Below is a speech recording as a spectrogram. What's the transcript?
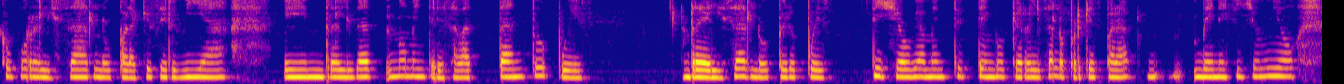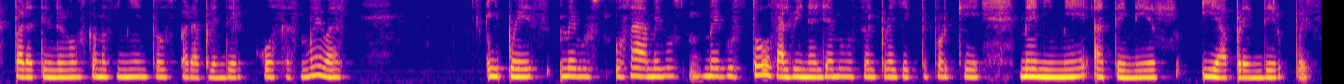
cómo realizarlo, para qué servía. En realidad no me interesaba tanto pues realizarlo, pero pues dije obviamente tengo que realizarlo porque es para beneficio mío, para tener nuevos conocimientos, para aprender cosas nuevas. Y pues me gustó, o sea, me, me gustó, o sea, al final ya me gustó el proyecto porque me animé a tener y aprender pues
